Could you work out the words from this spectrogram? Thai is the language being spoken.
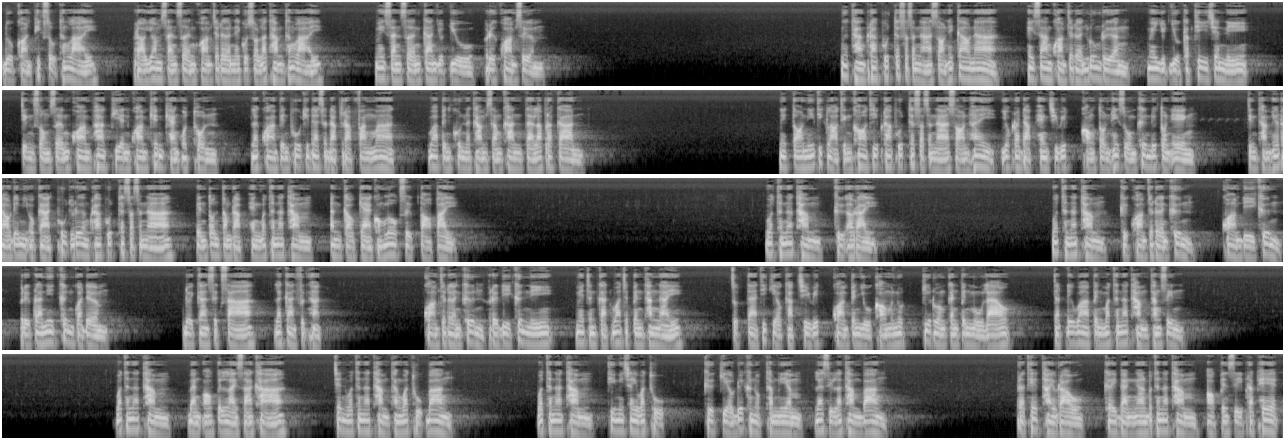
ดูก่อนภิกษุทั้งหลาย เราย่อมสรรเสริญความเจริญในกุศลธรรมทั้งหลาย ไม่สรรเสริญการหยุดอยู่หรือความเสื่อม เมื่อทางพระพุทธศาสนาสอนให้ก้าวหน้า ให้สร้างความเจริญรุ่งเรือง ไม่หยุดอยู่กับที่เช่นนี้ จึงส่งเสริมความภาคเพียรความเข้มแข็งอดทน และความเป็นผู้ที่ได้สดับตรับฟังมาก ว่าเป็นคุณธรรมสำคัญแต่ละประการ ในตอนนี้ที่กล่าวถึงข้อที่พระพุทธศาสนาสอนให้ยกระดับแห่งชีวิตของตนให้สูงขึ้นด้วยตนเอง จึงทำให้เราได้มีโอกาสพูดเรื่องพระพุทธศาสนา เป็นต้นตำรับแห่งวัฒนธรรม อันเก่าแก่ของโลกสืบต่อไป วัฒนธรรมคืออะไร วัฒนธรรมคือความเจริญขึ้น ความดีขึ้น หรือประณีตขึ้นกว่าเดิม โดยการศึกษาและการฝึกหัด ความเจริญขึ้นหรือดีขึ้นนี้ ไม่จำกัดว่าจะเป็นทางไหน สุดแต่ที่เกี่ยวกับชีวิตความเป็นอยู่ของมนุษย์ที่รวมกันเป็นหมู่แล้ว จัดได้ว่าเป็นวัฒนธรรมทั้งสิน้น วัฒนธรรม แบ่งออกเป็นหลายสาขา เช่น วัฒนธรรมทางวัตถุบ้าง วัฒนธรรมที่ไม่ใช่วัตถุ คือเกี่ยวด้วยขนบธรรมเนียมและศิลธรรมบ้าง ประเทศไทยเราเคยแบ่งงานวัฒนธรรมออกเป็นสีประเภท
